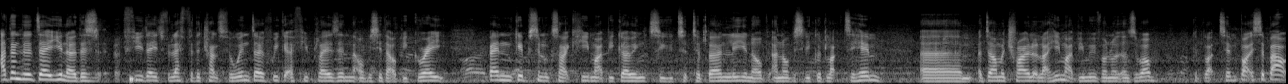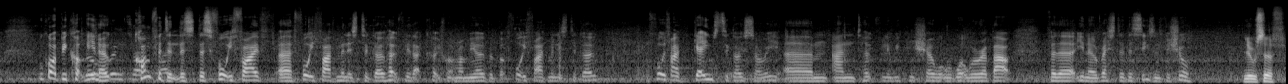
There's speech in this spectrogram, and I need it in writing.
At the end of the day, you know, there's a few days left for the transfer window. If we get a few players in, obviously that would be great. Ben Gibson looks like he might be going to, to, to Burnley, you know, and obviously good luck to him. Um, Adama Traore looked like he might be moving on as well. Good luck to him. But it's about we've got to be, you know, confident. There's, there's 45, uh, 45 minutes to go. Hopefully that coach won't run me over, but 45 minutes to go. 45 games to go, sorry, um, and hopefully we can show what, what, we're about for the you know rest of the season for sure. Yusuf,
